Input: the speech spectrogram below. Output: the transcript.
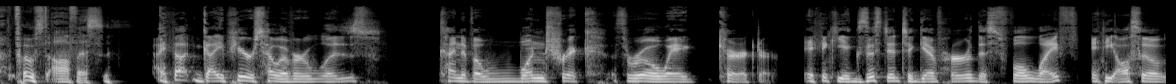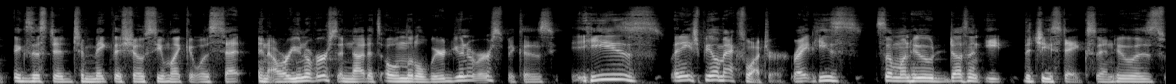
post office. I thought Guy Pearce, however, was kind of a one trick throwaway character. I think he existed to give her this full life, and he also existed to make the show seem like it was set in our universe and not its own little weird universe because he's an HBO Max watcher, right? He's someone who doesn't eat the cheesesteaks and who is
